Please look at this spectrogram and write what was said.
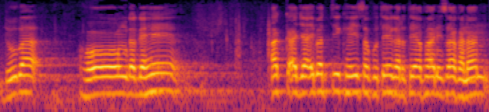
دوبا هونغا غهي akka ajaa'ibatti keeysa kutee gartee afaan isaa kanaan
